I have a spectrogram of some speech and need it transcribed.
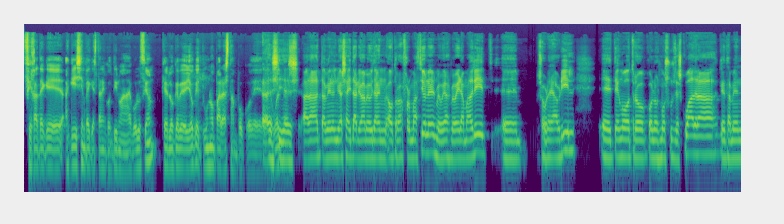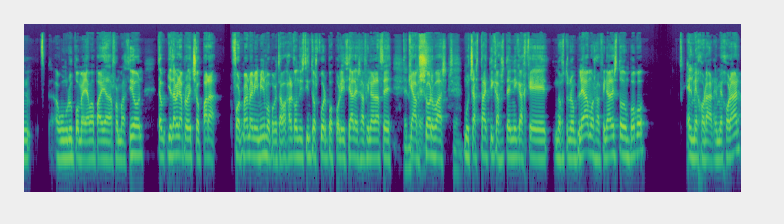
fíjate que aquí siempre hay que estar en continua evolución, que es lo que veo yo, que tú no paras tampoco de, de Así es. Ahora también el mío sanitario me voy a otras formaciones, me voy a, me voy a ir a Madrid eh, sobre abril. Eh, tengo otro con los Mossos de Escuadra, que también algún grupo me llama para ir a la formación. Yo también aprovecho para formarme a mí mismo, porque trabajar con distintos cuerpos policiales al final hace que absorbas muchas tácticas o técnicas que nosotros no empleamos. Al final es todo un poco el mejorar, el mejorar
